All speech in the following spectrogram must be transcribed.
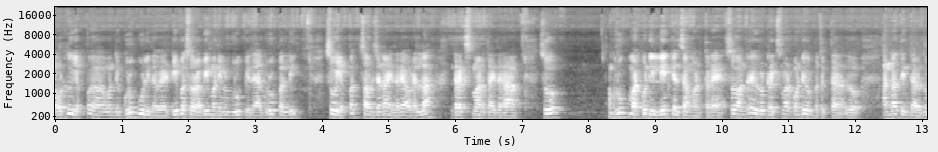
ಅವ್ರದ್ದು ಎಪ್ಪ, ಒಂದು ಗ್ರೂಪ್ಗಳಿದ್ದಾವೆ ಡಿ ಬಸ್ ಅವ್ರ ಅಭಿಮಾನಿಗಳ ಗ್ರೂಪ್ ಇದೆ. ಆ ಗ್ರೂಪಲ್ಲಿ ಸೊ ಎಪ್ಪತ್ತು ಸಾವಿರ ಜನ ಇದ್ದಾರೆ ಅವರೆಲ್ಲ ಡ್ರಗ್ಸ್ ಮಾಡ್ತಾ ಇದ್ದಾರಾ? ಸೊ ಗ್ರೂಪ್ ಮಾಡ್ಕೊಂಡು ಇಲ್ಲೇನು ಕೆಲಸ ಮಾಡ್ತಾರೆ? ಸೊ ಅಂದರೆ ಇವರು ಡ್ರಗ್ಸ್ ಮಾಡ್ಕೊಂಡು ಇವ್ರು ಬದುಕ್ತಾ ಇರೋದು. ಅನ್ನ ತಿಂತಾ ಇರೋದು.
